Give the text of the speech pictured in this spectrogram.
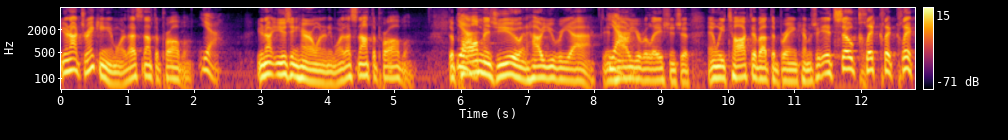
you're not drinking anymore that's not the problem yeah. you're not using heroin anymore. That's not the problem. The Yeah. problem is you and how you react and Yeah. how your relationship. And we talked about the brain chemistry. It's so click, click, click.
